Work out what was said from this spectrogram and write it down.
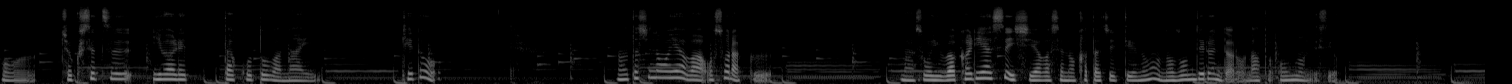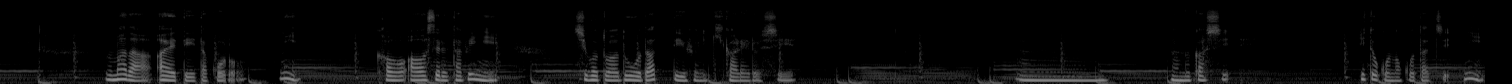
こう直接言われたことはないけど私の親はおそらくまあそういう分かりやすい幸せの形っていうのを望んでるんだろうなと思うんですよ。そのまだ会えていた頃に顔を合わせるたびに仕事はどうだっていうふうに聞かれるしうーん、まあ、昔いとこの子たちに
